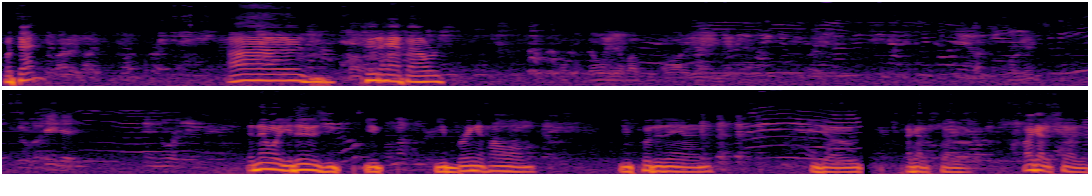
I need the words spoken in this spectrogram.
What's that? Uh, two and a half hours. And then what you do is you you you bring it home, you put it in, you go. I gotta show you. I gotta show you.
